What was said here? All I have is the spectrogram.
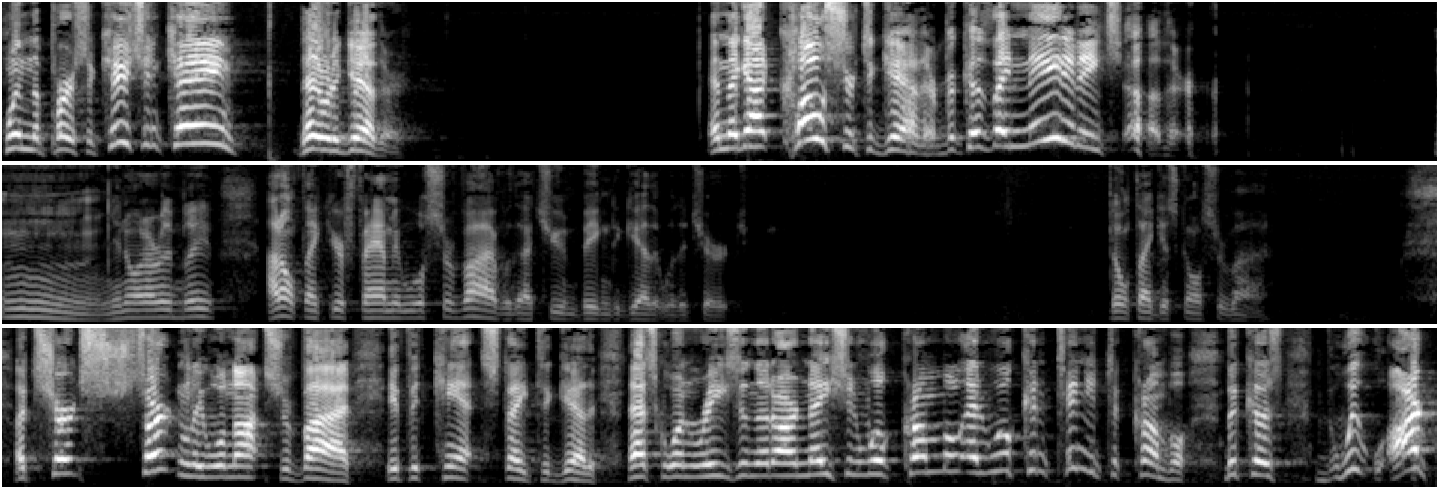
When the persecution came, they were together. And they got closer together because they needed each other. Mm, you know what I really believe? I don't think your family will survive without you being together with the church. Don't think it's going to survive. A church certainly will not survive if it can't stay together. That's one reason that our nation will crumble and will continue to crumble because we, our,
